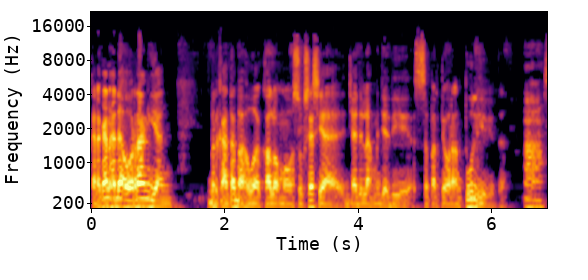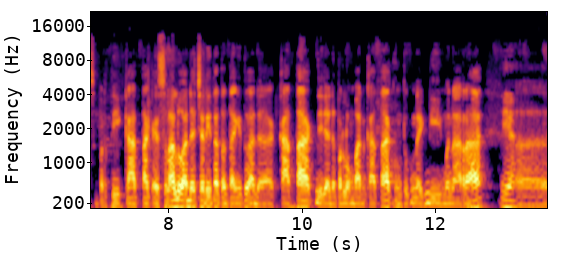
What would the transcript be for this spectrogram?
Karena kan yeah. ada orang yang berkata bahwa kalau mau sukses ya jadilah menjadi seperti orang tuli gitu. Uh. Seperti katak, eh, selalu ada cerita tentang itu ada katak, jadi ada perlombaan katak untuk naik di menara, yeah. Iya. uh,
